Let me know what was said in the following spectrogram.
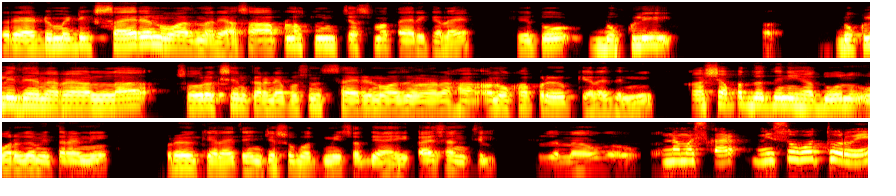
तर ऑटोमॅटिक सायरन वाजणारे असा आपलातून चष्मा तयार केलाय की तो डुकली डुकली देणाऱ्याला संरक्षण करण्यापासून सायरन वाजवणारा हा अनोखा प्रयोग केलाय त्यांनी. अशा पद्धतीने ह्या दोन वर्गमित्रांनी प्रयोग केलाय त्यांच्यासोबत मी सध्या आहे. काय सांगतील तुझं नाव गाव? नमस्कार. मी सुबोध थोरवे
